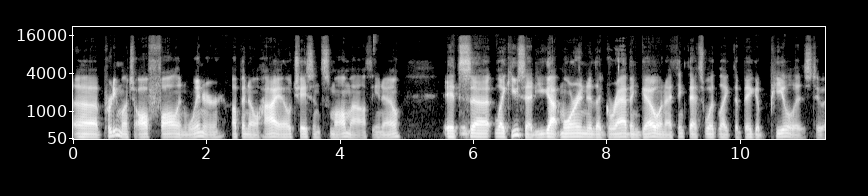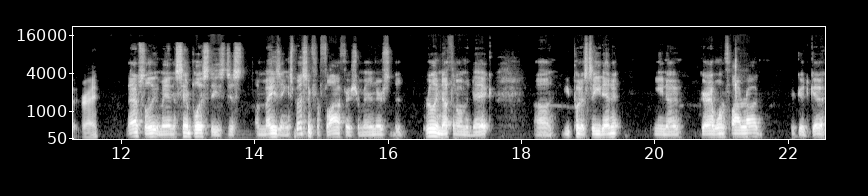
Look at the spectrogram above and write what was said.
uh pretty much all fall and winter up in Ohio chasing smallmouth, you know. It's uh like you said, you got more into the grab and go, and I think that's what like the big appeal is to it, right? Absolutely, man. The simplicity is just amazing, especially for fly fishermen. There's really nothing on the deck. Uh, you put a seat in it, you know, grab one fly rod, you're good to go.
